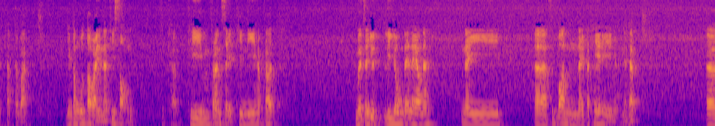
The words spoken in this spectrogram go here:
นะครับแต่ว่ายังต้องลุ้นต่อไปในนัดที่2นะครับทีมฝรั่งเศสทีมนี้ครับก็ เหมือนจะหยุดลียงได้แล้วนะ ในฟุตบอลในประเทศเองนะครับ เออ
